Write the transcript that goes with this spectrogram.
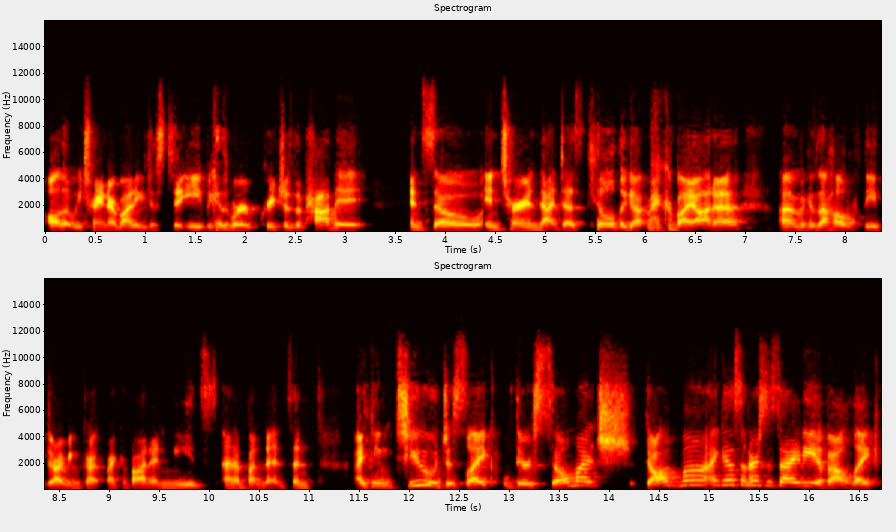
all that we train our body just to eat because we're creatures of habit. And so, in turn, that does kill the gut microbiota um, because a healthy, thriving gut microbiota needs an abundance. And I think, too, just like there's so much dogma, I guess, in our society about like,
